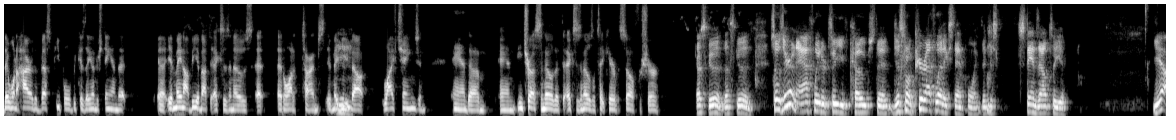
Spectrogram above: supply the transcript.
they want to hire the best people because they understand that uh, it may not be about the X's and O's at, at a lot of times. It may mm. be about life change and, and, um, and he trusts to know that the X's and O's will take care of itself for sure. That's good. That's good. So, is there an athlete or two you've coached that, just from a pure athletic standpoint, that just stands out to you? Yeah,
